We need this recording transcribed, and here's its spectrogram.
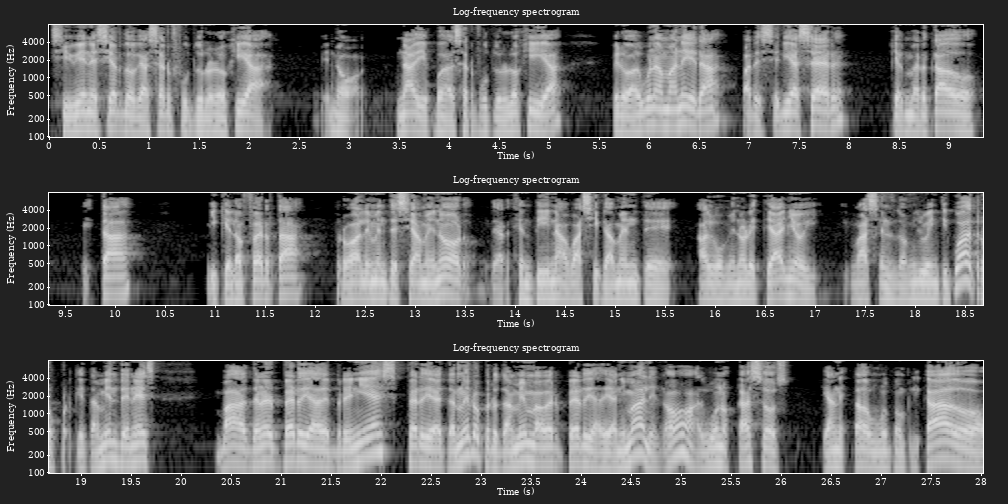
si bien es cierto que hacer futurología, eh, no, nadie puede hacer futurología, pero de alguna manera parecería ser que el mercado está y que la oferta probablemente sea menor de Argentina, básicamente algo menor este año y, más en el 2024, porque también tenés, vas a tener pérdida de preñez, pérdida de ternero, pero también va a haber pérdida de animales, ¿no? Algunos casos que han estado muy complicados,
